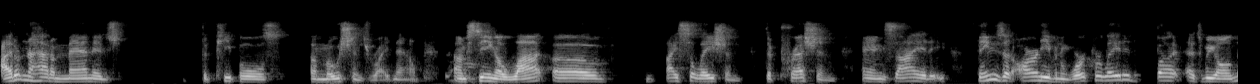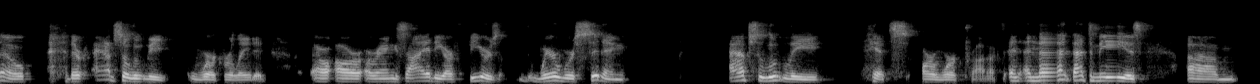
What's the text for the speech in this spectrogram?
I don't know how to manage the people's emotions right now. I'm seeing a lot of isolation, depression, anxiety, things that aren't even work related, but as we all know, they're absolutely work related. Our, our, our, anxiety, our fears, where we're sitting, absolutely hits our work product. And, and that, that to me is um,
